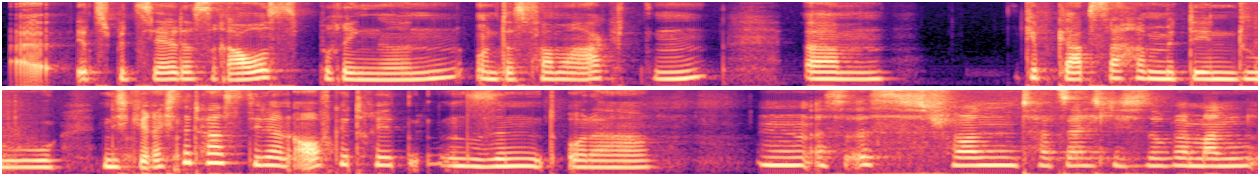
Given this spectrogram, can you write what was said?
äh, jetzt speziell das Rausbringen und das Vermarkten. Ähm, Gab es Sachen, mit denen du nicht gerechnet hast, die dann aufgetreten sind? Oder es ist schon tatsächlich so, wenn man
